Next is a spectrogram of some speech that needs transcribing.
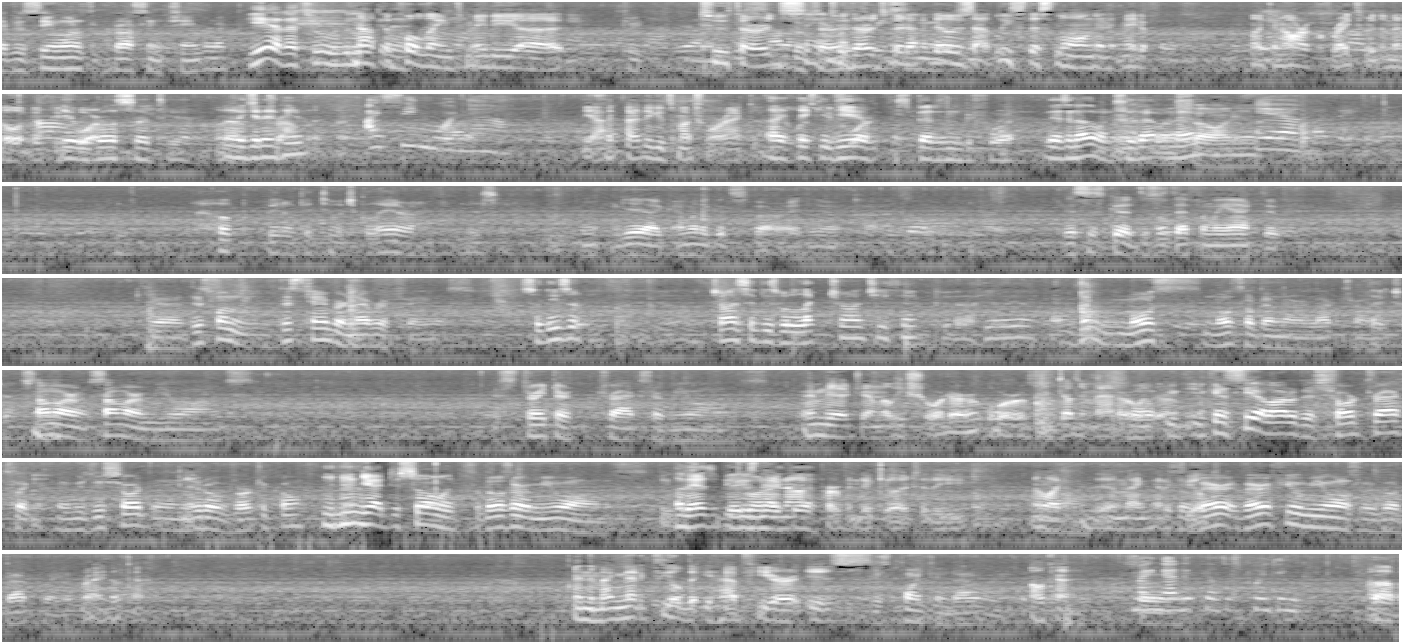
Have you seen one of the crossing chamber like Yeah, that's what we've been Not looking the at. full length, maybe uh, two thirds, two Two-thirds. but it. It was at least this long, and it made a like an arc right through the middle of it before. Yeah, we both saw it to you. Well, Want to get in here? I see more now. Yeah, I, I think it's much more active. Than I it think it, before. yeah, it's better than before. There's another one. See that one there? So on, yeah. Yeah. I hope we don't get too much glare on this. Yeah, I'm in a good spot right here. This is good. This is definitely active. Yeah, this one, this chamber never fails. So these are. John said these were electrons. You think, uh, Helio? I think most most of them are electrons. Electrons. Some are some are muons. The straighter tracks are muons. And they're generally shorter, or it doesn't matter Well, whether. you, you can see a lot of the short tracks, like maybe this short and a Yeah. little vertical. Mm-hmm. Yeah, I just saw one. So those are muons. Oh, there's a big because one they're right not there. perpendicular to the like the magnetic So field. very very few muons will go that way. Right. Okay. And the magnetic field that you have here is is pointing that way. okay. Magnetic field is pointing Up.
